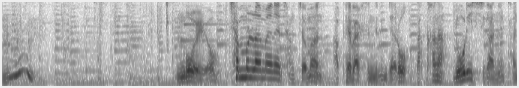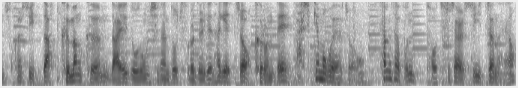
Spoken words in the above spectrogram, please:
이 거예요. 찬물라면의 장점은 앞에 말씀드린 대로 딱 하나 요리 시간을 단축할 수 있다. 그만큼 나의 노동 시간도 줄어들긴 하겠죠. 그런데 맛있게 먹어야죠. 3, 4분 더 투자할 수 있잖아요.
